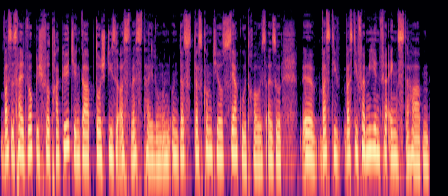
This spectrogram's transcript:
was es halt wirklich für Tragödien gab durch diese Ost-West-Teilung. Und, und das, das kommt hier sehr gut raus. Also äh, was, die, was die Familien für Ängste haben,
